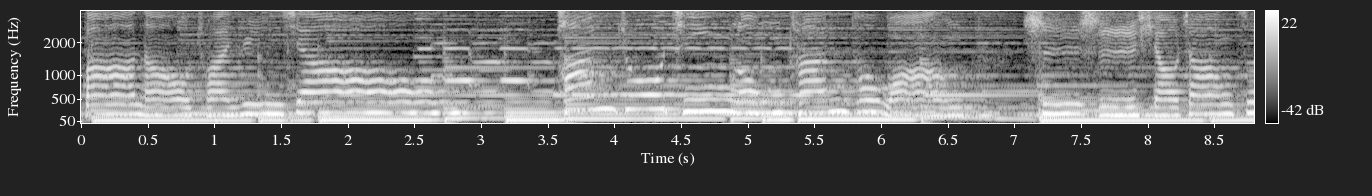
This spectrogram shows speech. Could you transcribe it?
把脑穿云霄。盘珠青龙探头望，时时笑张嘴。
